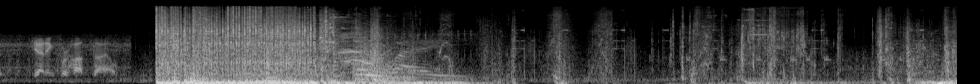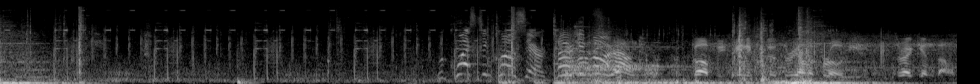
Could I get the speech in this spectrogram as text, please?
Establishing orbit. Scanning for hostiles. Requesting close air. Target marked. Copy. Phoenix 2-3 on approach. Strike inbound.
